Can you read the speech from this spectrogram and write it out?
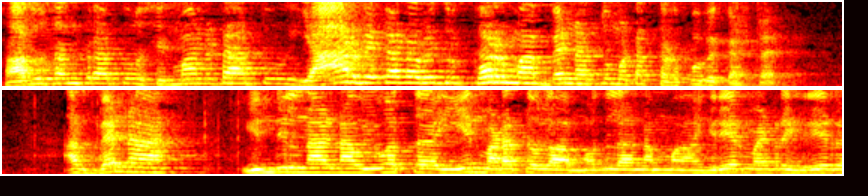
ಸಾಧು ಸಂತರಾತು ಸಿನಿಮಾ ನಟ ಆಯ್ತು, ಯಾರು ಬೇಕಾದವ್ರು ಇದ್ರು ಕರ್ಮ ಬೆನ್ನು ಹತ್ತು ಮಟ್ಟ ತಡ್ಕೋಬೇಕಷ್ಟೆ. ಅದು ಬೆನ್ನ ಹಿಂದಿಲ್ ನಾಳೆ ನಾವು ಇವತ್ತು ಏನು ಮಾಡತ್ತೇವಲ್ಲ ಮೊದಲ ನಮ್ಮ ಹಿರಿಯರು ಮಾಡ್ರಿ ಹಿರಿಯರ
